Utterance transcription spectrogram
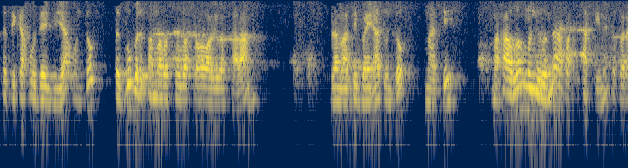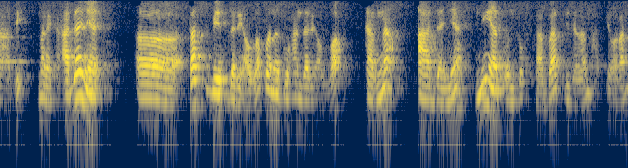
ketika Hudaybiyah untuk teguh bersama Rasulullah SAW dalam hati bayat untuk mati. Maka Allah menurunkan apa sakinah kepada hati mereka. Adanya e, tasbih dari Allah, peneguhan dari Allah karena adanya niat untuk sabar di dalam hati orang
